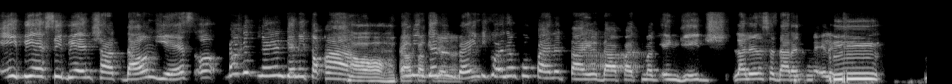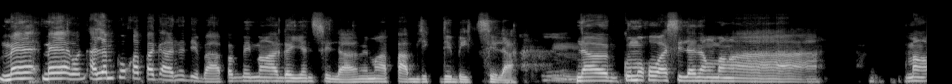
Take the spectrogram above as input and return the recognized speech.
ABS-CBN shutdown, yes. O, bakit ngayon ganito ka? Oo, I mean, ganun ganun. ba? Hindi ko alam kung paano tayo dapat mag-engage, lalo na sa darating na election. Mm, may, meron. Alam ko kapag ano, di ba, pag may mga ganyan sila, may mga public debate sila, Mm. na kumukuha sila ng mga mga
